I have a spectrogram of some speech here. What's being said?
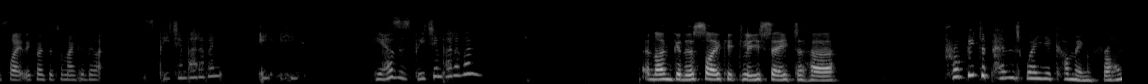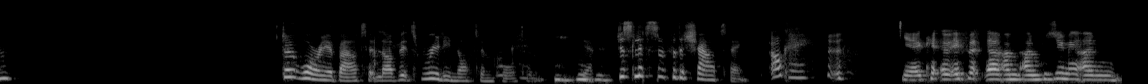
slightly closer to Mike and be like, speech impediment? He, he, he has a speech impediment? And I'm going to psychically say to her, probably depends where you're coming from. Don't worry about it, love. It's really not important. Yeah. Just listen for the shouting. Okay. Yeah, if it, uh, I'm, I'm presuming I'm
